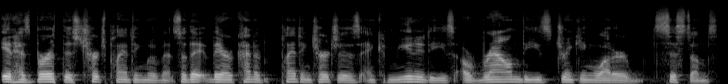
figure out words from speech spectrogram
it has birthed this church planting movement. So they, they're kind of planting churches and communities around these drinking water systems,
